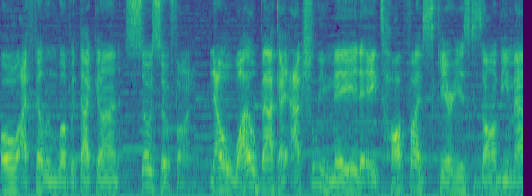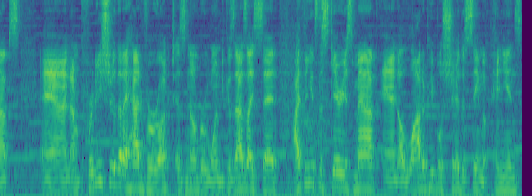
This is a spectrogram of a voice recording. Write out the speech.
Oh, I fell in love with that gun. So, so fun. Now, a while back, I actually made a top 5 scariest zombie maps and I'm pretty sure that I had Verrückt as number one because as I said, I think it's the scariest map and a lot of people share the same opinions.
